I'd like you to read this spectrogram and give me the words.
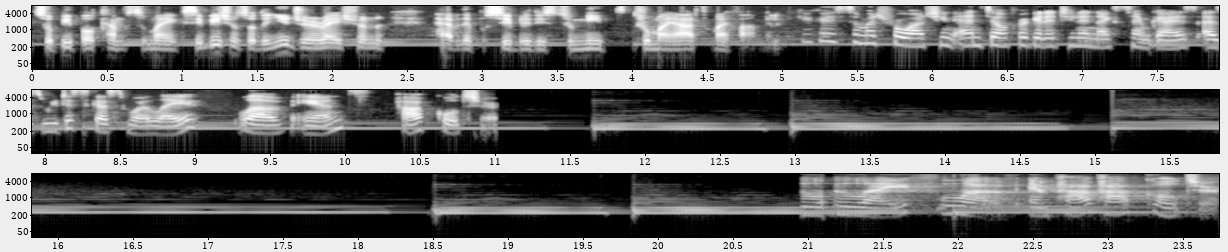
So people come to my exhibition. So the new generation have the possibilities to meet through my art my family. Thank you guys so much for watching. And don't forget to tune in next time, guys, as we discuss more life, love, and pop culture. Life, love, and pop pop culture.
